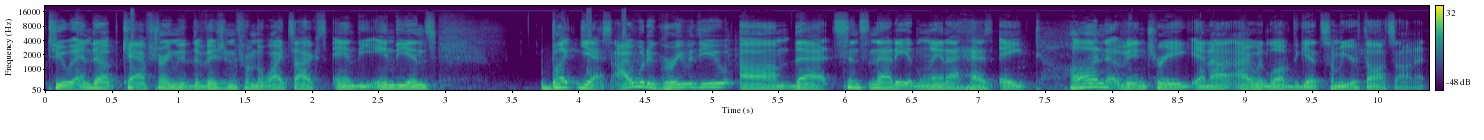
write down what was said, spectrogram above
to end up capturing the division from the White Sox and the Indians. But yes, I would agree with you um, that Cincinnati Atlanta has a ton of intrigue, and I, I would love to get some of your thoughts on it.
